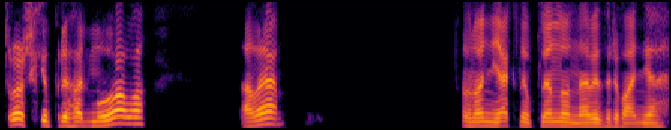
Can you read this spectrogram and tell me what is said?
трошки пригальмувало, але воно ніяк не вплинуло на відривання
